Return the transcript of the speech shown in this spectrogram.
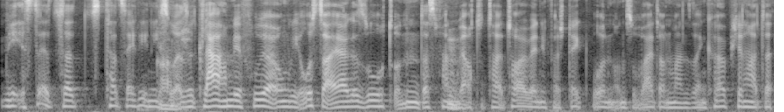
Nee, ist, ist, ist tatsächlich nicht so. Also klar haben wir früher irgendwie Ostereier gesucht und das fanden Mhm. wir auch total toll, wenn die versteckt wurden und so weiter und man sein Körbchen hatte.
